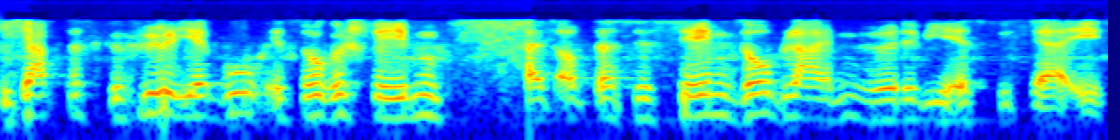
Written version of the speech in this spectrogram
Ich habe das Gefühl, Ihr Buch ist so geschrieben, als ob das System so bleiben würde, wie es bisher ist.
